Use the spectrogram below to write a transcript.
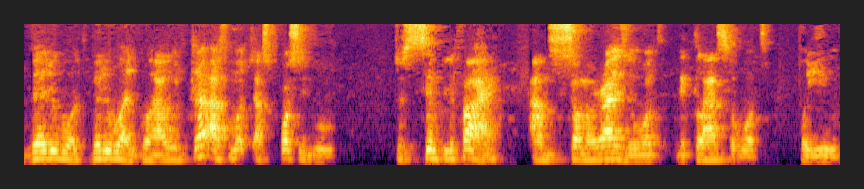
very what, very wide, but I will try as much as possible to simplify and summarize what the class what for you.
